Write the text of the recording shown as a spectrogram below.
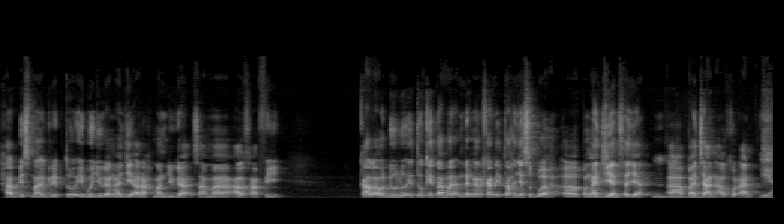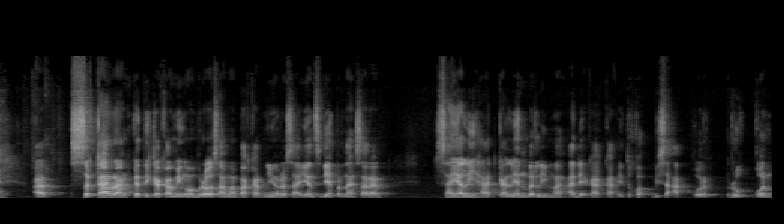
habis maghrib tuh ibu juga ngaji Ar-Rahman juga sama Al-Kafi. Kalau dulu itu kita mendengarkan itu hanya sebuah eh, pengajian saja, Mhm. eh, bacaan Al-Quran. Iya. Uh, sekarang ketika kami ngobrol sama pakar neuroscience, dia penasaran. Saya lihat kalian berlima, adik kakak itu kok bisa akur, rukun,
